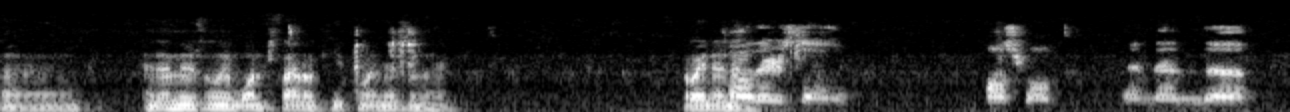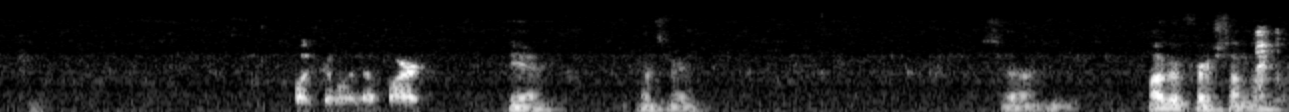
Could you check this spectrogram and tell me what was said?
Uh, and then there's only one final key point, isn't there? Oh wait, no, no. Oh, there's the Haschwald, and then the what the window part. Yeah, that's right. So I'll go first on the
